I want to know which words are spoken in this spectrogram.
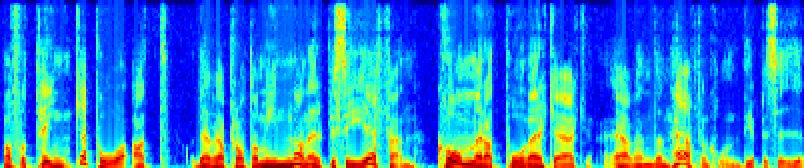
man får tänka på att det vi har pratat om innan, RPCFen, kommer att påverka även den här funktionen, DPCI.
